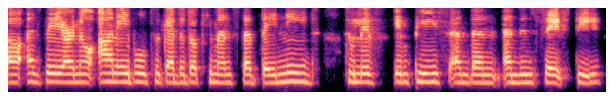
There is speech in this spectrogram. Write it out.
uh, as they are now unable to get the documents that they need to live in peace and then and in safety.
